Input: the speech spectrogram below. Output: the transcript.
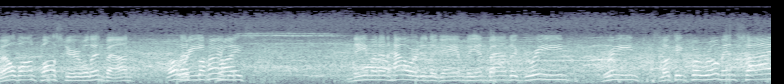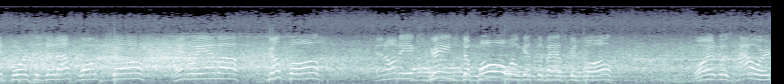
Melvon Foster will inbound. Oh, that's Green, behind us. Neiman, and Howard in the game. The inbound to Green. Green looking for room inside, forces it up, won't go. And we have a jump ball. And on the exchange, DePaul will get the basketball. Boy, it was Howard.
